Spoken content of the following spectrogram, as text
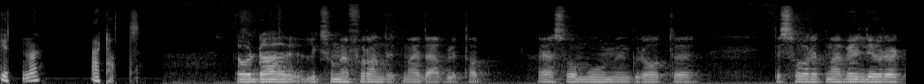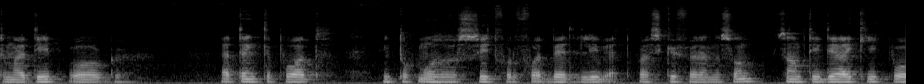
Guttene er tatt. Det var der liksom jeg forandret meg da jeg ble tatt. Jeg så moren min gråte. Det såret meg veldig og rørte meg dypt. Og jeg tenkte på at hun tok oss hit for å få et bedre liv etterpå. Jeg skuffer henne sånn. Samtidig jeg ikke gikk på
